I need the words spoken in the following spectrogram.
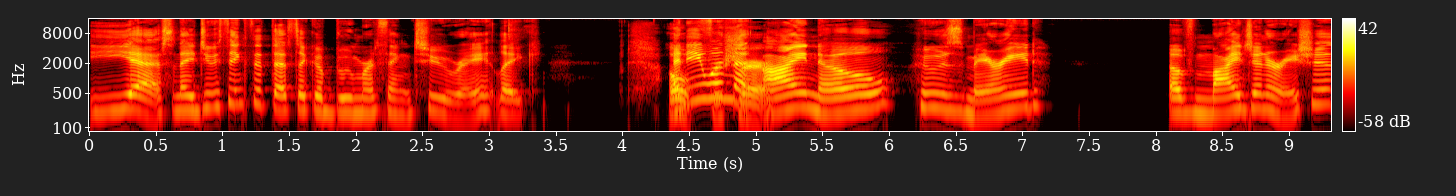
yes, and I do think that that's like a boomer thing too, right? Like Oh, anyone sure. that I know who's married of my generation,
